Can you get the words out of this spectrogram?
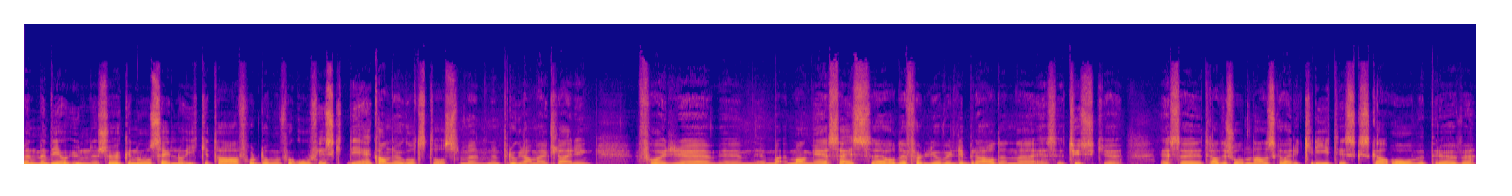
Men, men, det å undersøke noe selv og ikke ta fordommer for god fisk, det kan jo godt stå som en, en programerklæring for uh, mange essays. Og det følger jo veldig bra denne tyske essaytradisjonen. Det skal være kritisk, skal overprøve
